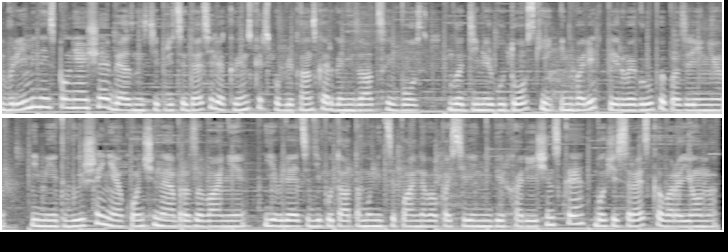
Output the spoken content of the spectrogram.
временно исполняющий обязанности председателя Крымской республиканской организации ВОЗ Владимир Гутовский – инвалид первой группы по зрению, имеет высшее неоконченное образование, является депутатом муниципального поселения Верхореченское Бахчисарайского района,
